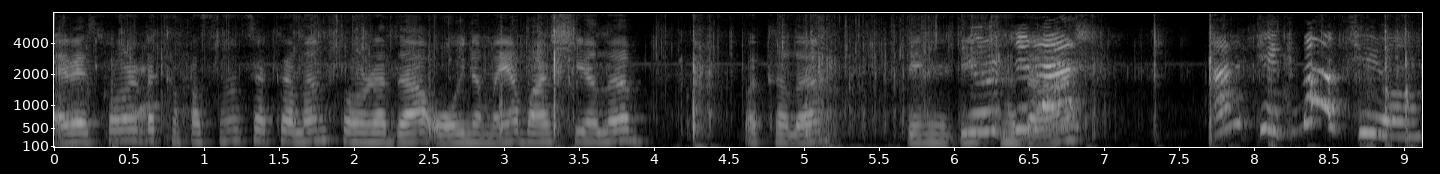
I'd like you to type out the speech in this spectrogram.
Evet sonra da kafasını takalım. Sonra da oynamaya başlayalım. Bakalım denildiği kadar. Anne tekme atıyor.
